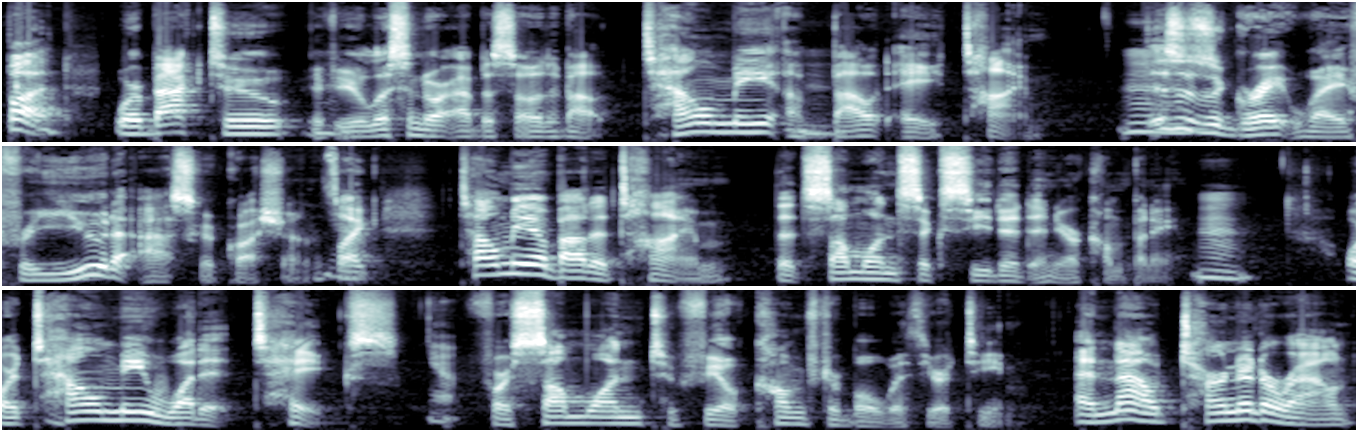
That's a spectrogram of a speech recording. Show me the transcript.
But we're back to, if you listen to our episode about tell me about a time. This is a great way for you to ask a question. It's like, tell me about a time that someone succeeded in your company. Hmm. Or tell me what it takes Yeah. for someone to feel comfortable with your team. And now turn it around,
